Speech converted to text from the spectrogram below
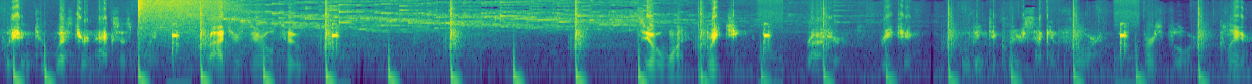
Pushing to western access point. Roger, zero two. Zero one, breaching. Roger. Reaching. Moving to clear second floor. First floor, clear.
